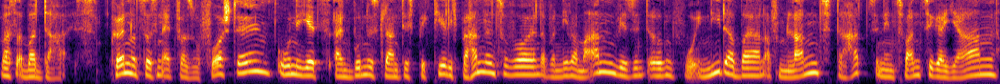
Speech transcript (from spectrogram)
was aber da ist. Wir können uns das in etwa so vorstellen, ohne jetzt ein Bundesland despektierlich behandeln zu wollen, aber nehmen wir mal an, wir sind irgendwo in Niederbayern auf dem Land, da hat es in den 20er Jahren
